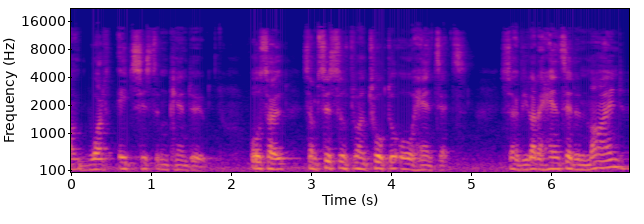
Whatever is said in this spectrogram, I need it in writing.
on what each system can do. Also, some systems want to talk to all handsets. So if you've got a handset in mind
